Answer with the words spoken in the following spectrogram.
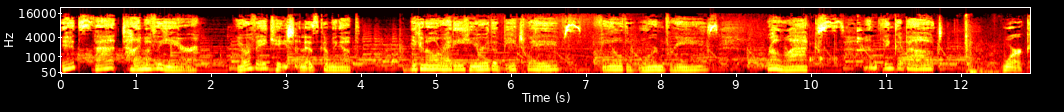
It's that time of the year. Your vacation is coming up. You can already hear the beach waves, feel the warm breeze, relax, and think about work.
